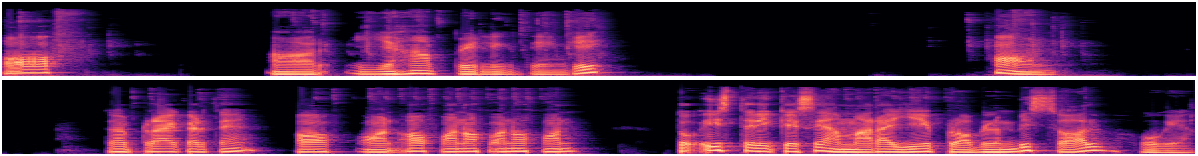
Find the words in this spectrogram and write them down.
ऑफ़ और यहाँ पे लिख देंगे ऑन। तो अब ट्राई करते हैं off, on off on off on off, on. तो इस तरीके से हमारा ये प्रॉब्लम भी सॉल्व हो गया।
